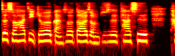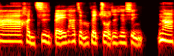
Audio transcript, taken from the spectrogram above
这时候他自己就会感受到一种，就是他是他很自卑，他怎么可以做这些事情？那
